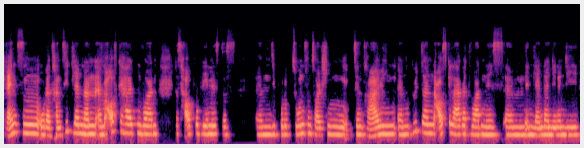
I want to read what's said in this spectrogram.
Grenzen oder Transitländern ähm, aufgehalten worden. Das Hauptproblem ist, dass ähm, die Produktion von solchen zentralen ähm, Gütern ausgelagert worden ist in Länder, in denen die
